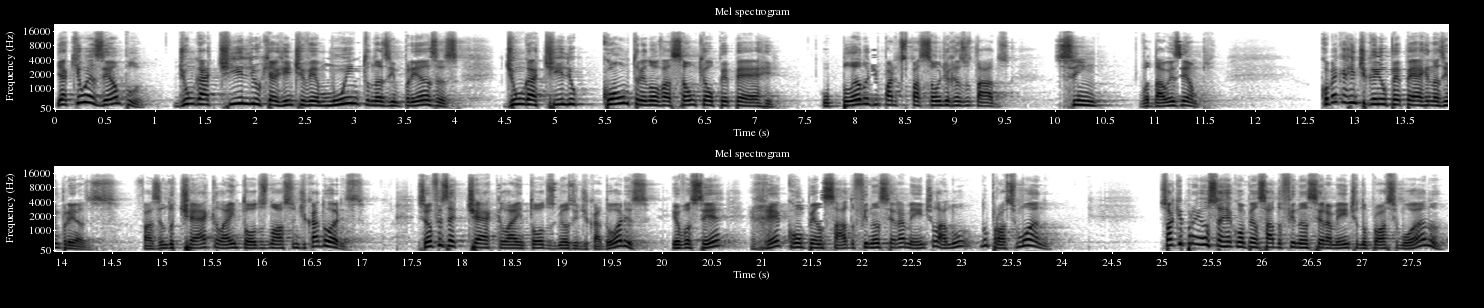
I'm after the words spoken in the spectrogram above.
E aqui um exemplo de um gatilho que a gente vê muito nas empresas, de um gatilho contra inovação, que é o PPR, o Plano de Participação de Resultados. Sim, vou dar o um exemplo. Como é que a gente ganha o PPR nas empresas? Fazendo check lá em todos os nossos indicadores. Se eu fizer check lá em todos os meus indicadores, eu vou ser recompensado financeiramente lá no, no próximo ano. Só que para eu ser recompensado financeiramente no próximo ano,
